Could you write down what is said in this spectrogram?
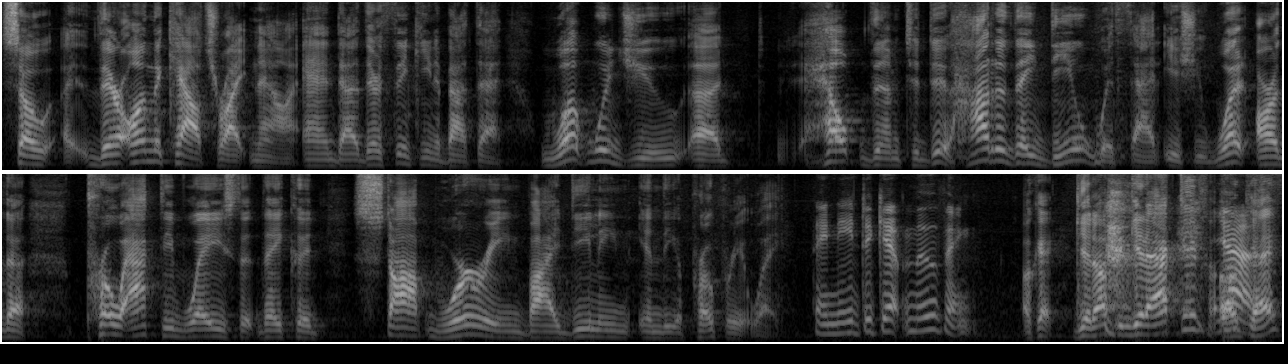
so uh, they're on the couch right now and uh, they're thinking about that. What would you uh, help them to do? How do they deal with that issue? What are the proactive ways that they could stop worrying by dealing in the appropriate way? They need to get moving. Okay, get up and get active? Yes, Okay,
